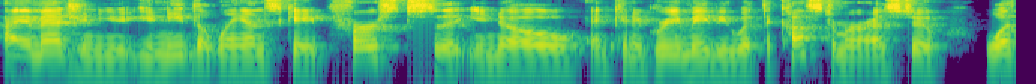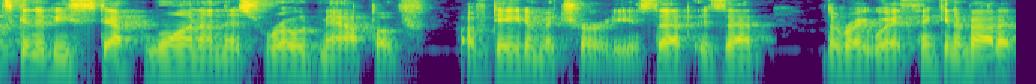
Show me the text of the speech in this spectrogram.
I imagine you, you need the landscape first so that you know and can agree maybe with the customer as to what's going to be step one on this roadmap of, of data maturity. Is that is that the right way of thinking about it?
